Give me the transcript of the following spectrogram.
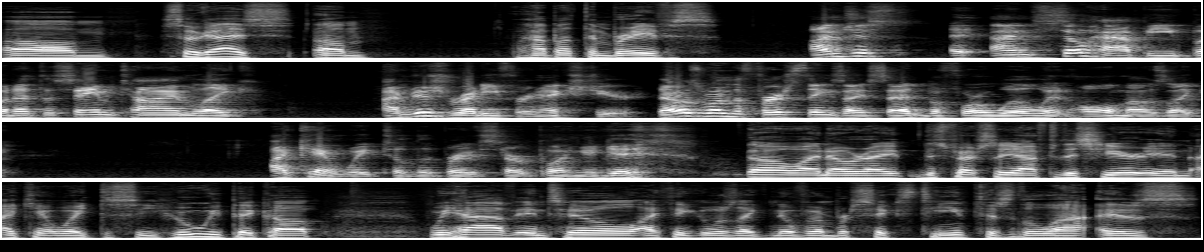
Um so guys, um how about them Braves? I'm just, I'm so happy, but at the same time, like, I'm just ready for next year. That was one of the first things I said before Will went home. I was like, I can't wait till the Braves start playing again. Oh, I know, right? Especially after this year and I can't wait to see who we pick up. We have until I think it was like November 16th is the la- is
